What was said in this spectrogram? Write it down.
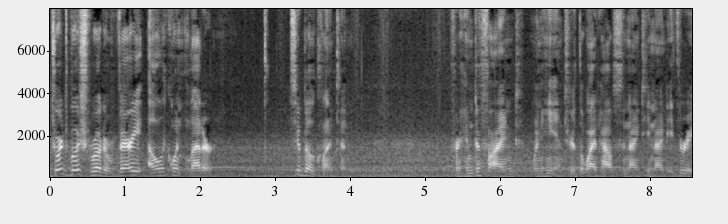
George Bush wrote a very eloquent letter to Bill Clinton for him to find when he entered the White House in 1993.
